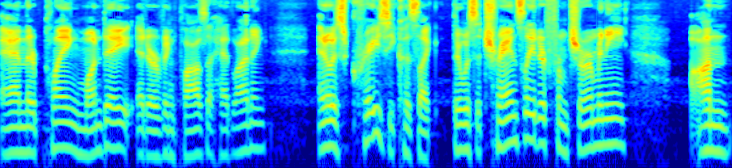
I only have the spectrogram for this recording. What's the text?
and they're playing Monday at Irving Plaza, headlining, and it was crazy because like there was a translator from Germany on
